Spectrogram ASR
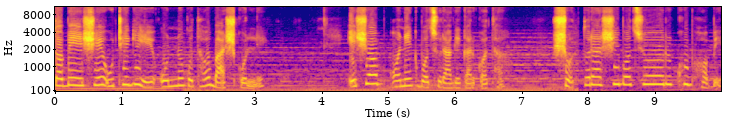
তবে সে উঠে গিয়ে অন্য কোথাও বাস করলে। এসব অনেক বছর আগেকার কথা। সত্তর আশি বছর খুব হবে।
